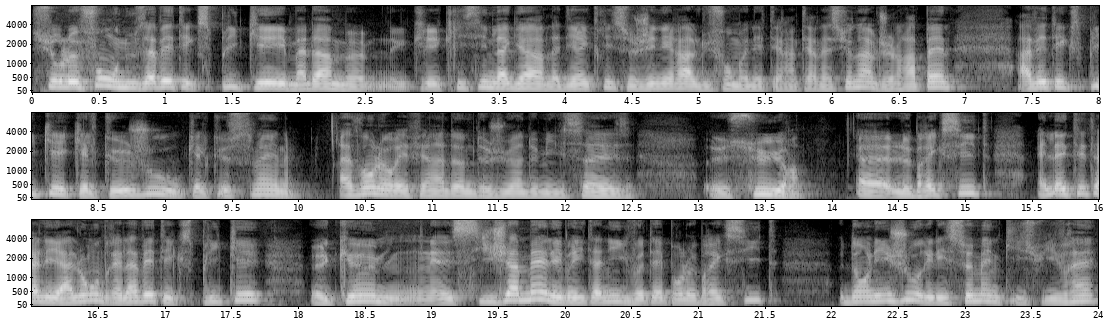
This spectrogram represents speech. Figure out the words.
Sur le fond, on nous avait expliqué, Madame Christine Lagarde, la directrice générale du Fonds monétaire international, je le rappelle, avait expliqué quelques jours, quelques semaines avant le référendum de juin 2016 euh, sur euh, le Brexit, elle était allée à Londres, elle avait expliqué euh, que si jamais les Britanniques votaient pour le Brexit, dans les jours et les semaines qui suivraient,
